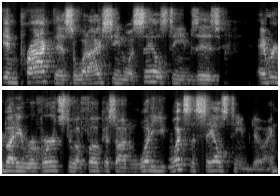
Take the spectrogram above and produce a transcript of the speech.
In practice, what I've seen with sales teams is everybody reverts to a focus on what do you, what's the sales team doing?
